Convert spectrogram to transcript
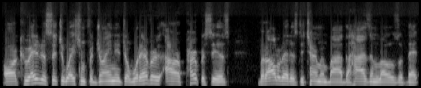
or created a situation for drainage or whatever our purpose is. But all of that is determined by the highs and lows of that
